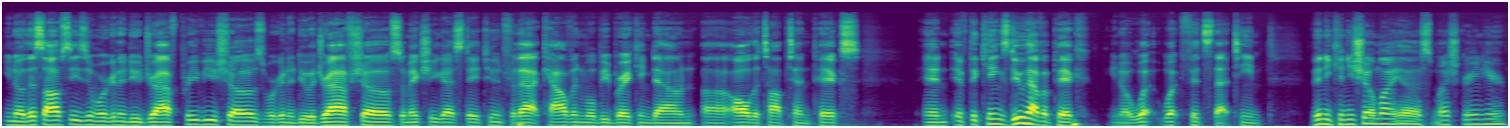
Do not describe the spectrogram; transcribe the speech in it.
you know, this offseason we're going to do draft preview shows. We're going to do a draft show, so make sure you guys stay tuned for that. Calvin will be breaking down uh, all the top 10 picks. And if the Kings do have a pick, you know, what what fits that team. Vinny, can you show my uh, my screen here?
